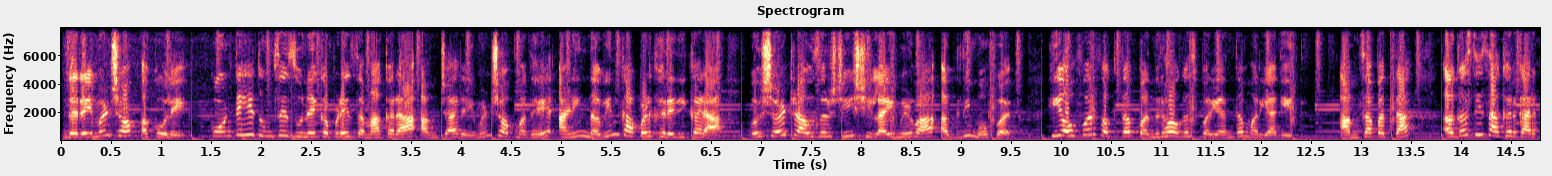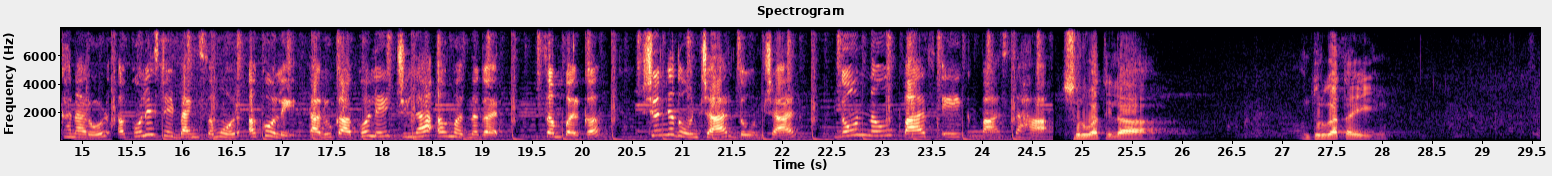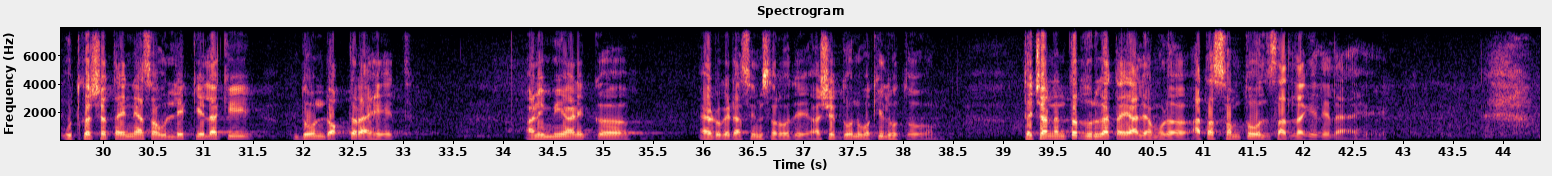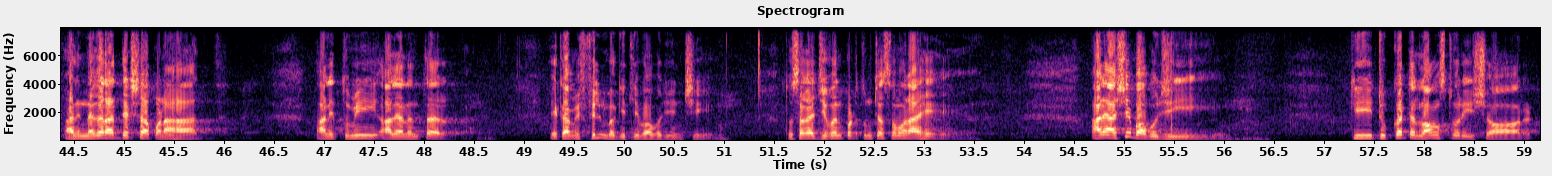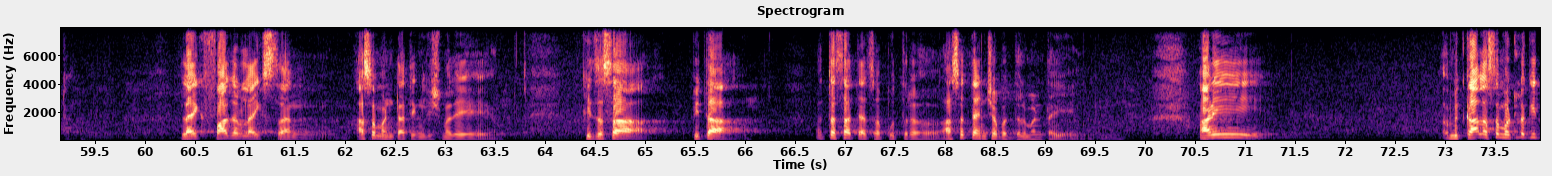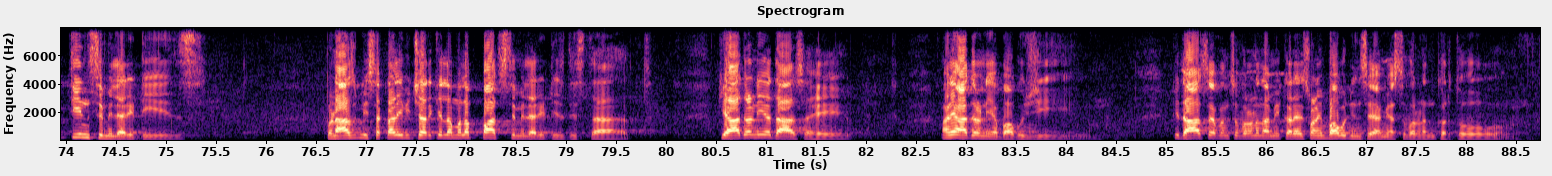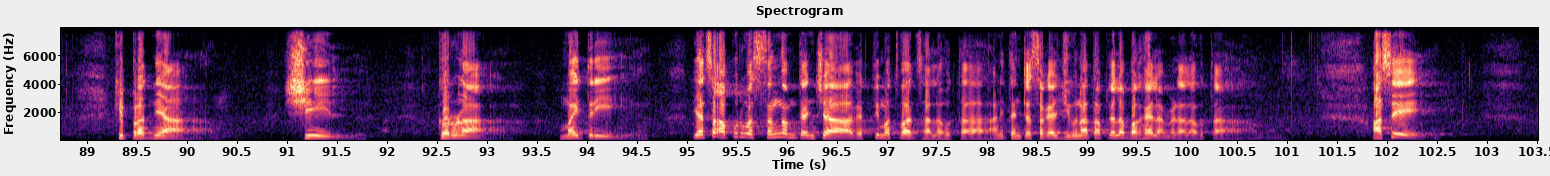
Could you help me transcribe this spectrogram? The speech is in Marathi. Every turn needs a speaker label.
Speaker 1: The Raymond shop Akole. कोणतेही तुमचे जुने कपडे जमा करा आमच्या रेमंड शॉपमध्ये आणि नवीन कापड खरेदी करा व शर्ट ट्राउझरची शिलाई मिळवा अगदी मोफत. ही ऑफर फक्त पंधरा ऑगस्ट पर्यंत मर्यादित. आमचा पत्ता अगस्ती साखर कारखाना रोड अकोले स्टेट बँक समोर अकोले तालुका अकोले जिल्हा अहमदनगर. संपर्क शून्य दोन चार दोन चार दोन नऊ पाच एक पाच सहा.
Speaker 2: सुरुवातीला दुर्गाताई उत्कर्षताईंनी असा उल्लेख केला की दोन डॉक्टर आहेत आणि मी आणि ॲडव्होकेट असीम सरोदे असे दोन वकील होतो. त्याच्यानंतर दुर्गाताई आल्यामुळं आता समतोल साधला गेलेला आहे. आणि नगराध्यक्ष आपण आहात आणि तुम्ही आल्यानंतर एक आम्ही फिल्म बघितली बाबूजींची. तो सगळा जीवनपट तुमच्यासमोर आहे. आणि असे बाबूजी की to cut a long story short like father like son असं म्हणतात इंग्लिशमध्ये. की जसा पिता तसा त्याचा पुत्र असं त्यांच्याबद्दल म्हणता येईल. आणि मी काल असं म्हटलं की तीन सिमिलॅरिटीज पण आज मी सकाळी विचार केला मला पाच सिमिलॅरिटीज दिसतात. की आदरणीय दासाहेब आणि आदरणीय बाबूजी. की दासाहेबांचं वर्णन आम्ही करायचो आणि बाबूजींचे आम्ही असं वर्णन करतो. की प्रज्ञा शील करुणा मैत्री याचा अपूर्व संगम त्यांच्या व्यक्तिमत्वात झाला होता आणि त्यांच्या सगळ्या जीवनात आपल्याला बघायला मिळाला होता. असे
